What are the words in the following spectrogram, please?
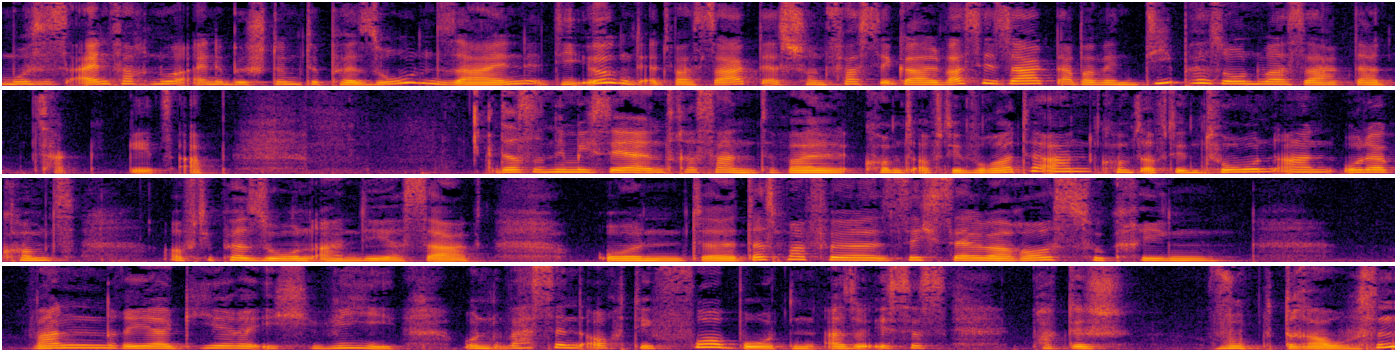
muss es einfach nur eine bestimmte Person sein, die irgendetwas sagt? Es ist schon fast egal, was sie sagt, aber wenn die Person was sagt, dann zack, geht's ab. Das ist nämlich sehr interessant, weil kommt es auf die Worte an, kommt es auf den Ton an oder kommt es auf die Person an, die es sagt. Und äh, das mal für sich selber rauszukriegen, wann reagiere ich wie und was sind auch die Vorboten? Also ist es praktisch wupp draußen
